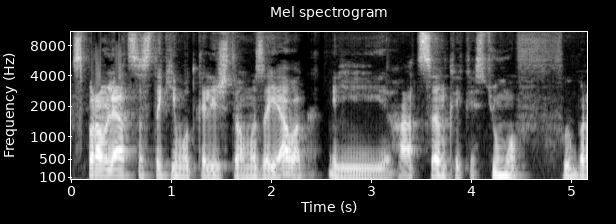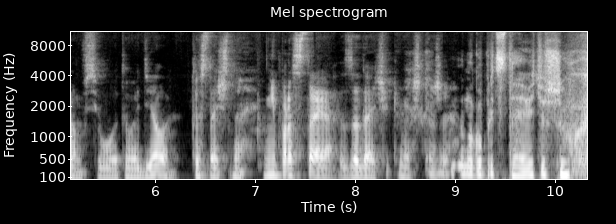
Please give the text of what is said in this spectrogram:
справляться с таким вот количеством заявок и оценкой костюмов, выбором всего этого дела. Достаточно непростая задача, конечно же. Я могу представить, ушух.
